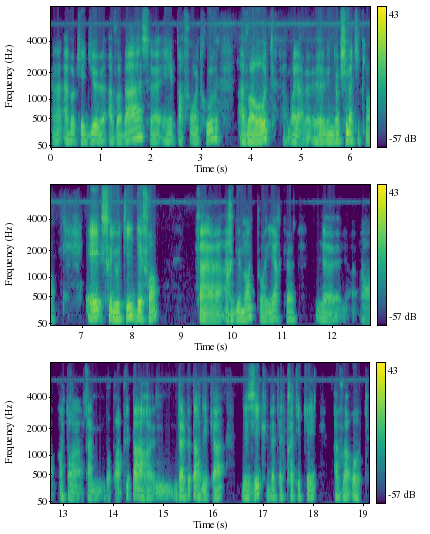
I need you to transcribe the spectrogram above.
Hein, invoquer Dieu à voix basse et parfois on trouve à voix haute, voilà, donc schématiquement. Et Suyuti défend, enfin argumente pour dire que le, en, enfin, pour la plupart, dans la plupart des cas, le zikr doit être pratiqué à voix haute.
